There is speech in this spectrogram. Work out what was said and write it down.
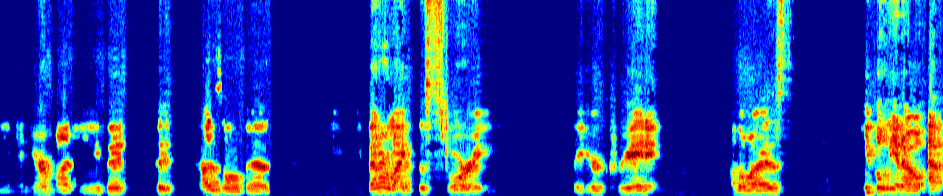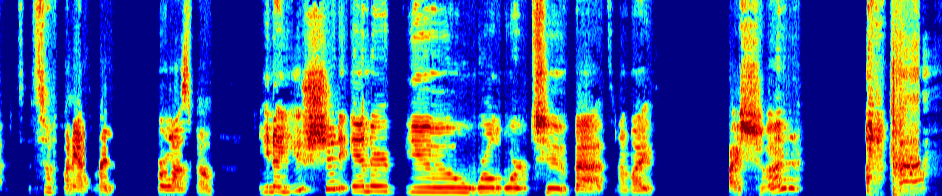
pain and your money that that does all this. You better like the story that you're creating. Otherwise people you know it's so funny after my burlesque film you know you should interview world war ii vets. And i'm like i should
